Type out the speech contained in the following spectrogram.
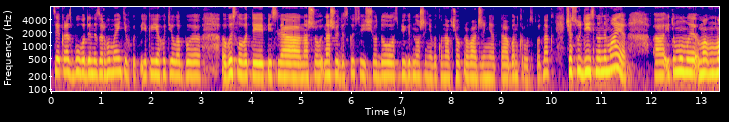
це якраз був один із аргументів, який я хотіла б висловити після нашого нашої дискусії щодо співвідношення виконавчого провадження та банкрутства. Однак часу дійсно немає. І тому ми маємо.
